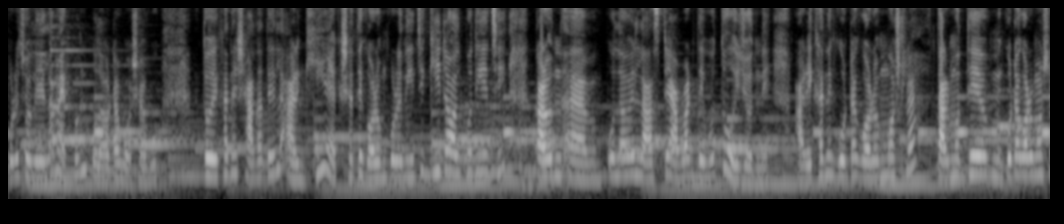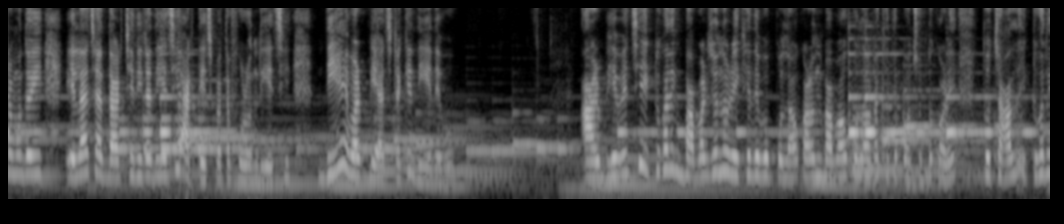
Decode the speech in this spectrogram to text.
করে চলে এলাম, এখন পোলাওটা বসাবো। তো এখানে সাদা তেল আর ঘি একসাথে গরম করে নিয়েছি, ঘিটা অল্প দিয়েছি, কারণ পোলাওয়ের লাস্টে আবার দেবো তো ওই জন্যে। আর এখানে গোটা গরম মশলা, তার মধ্যে গোটা গরম মশলার মধ্যে ওই এলাচ আর দারচিনিটা দিয়েছি, আর তেজপাতা ফোড়ন দিয়েছি। দিয়ে এবার পেঁয়াজটাকে দিয়ে দেবো। আর ভেবেছি একটুখানি বাবার জন্য রেখে দেবো পোলাও, কারণ বাবাও পোলাওটা খেতে পছন্দ করে। তো চাল একটুখানি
